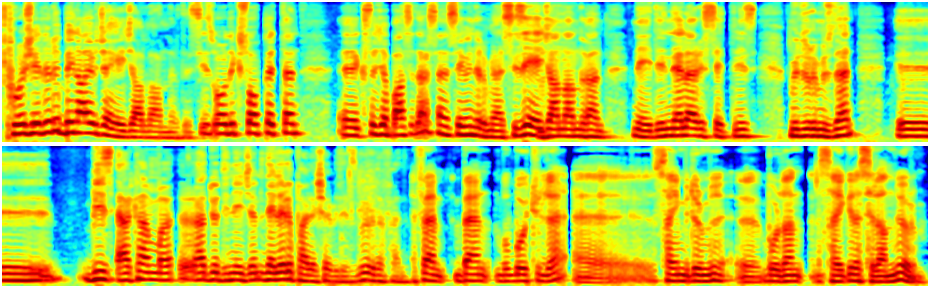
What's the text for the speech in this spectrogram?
projeleri beni ayrıca heyecanlandırdı. Siz oradaki sohbetten e, kısaca bahsedersen sevinirim. Yani sizi heyecanlandıran neydi? Neler hissettiniz müdürümüzden? E, biz Erkan Radyo dinleyeceğimiz neleri paylaşabiliriz? Buyurun efendim. Efendim ben bu boyutuyla e, Sayın Müdürümü e, buradan saygıyla selamlıyorum.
